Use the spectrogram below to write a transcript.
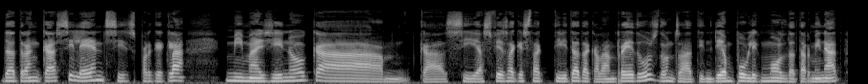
de trencar silencis, perquè clar, m'imagino que, que si es fes aquesta activitat a Calanredos, doncs eh, tindria un públic molt determinat,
